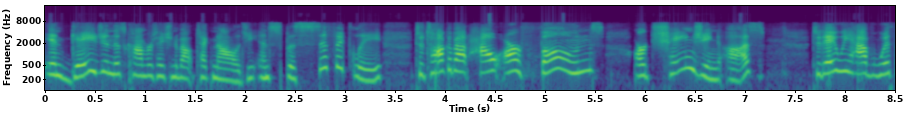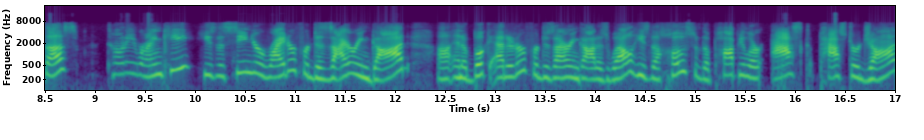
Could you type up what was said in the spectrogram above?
engage in this conversation about technology, and specifically to talk about how our phones are changing us. Today we have with us Tony Reinke. He's the senior writer for Desiring God uh, and a book editor for Desiring God as well. He's the host of the popular Ask Pastor John.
